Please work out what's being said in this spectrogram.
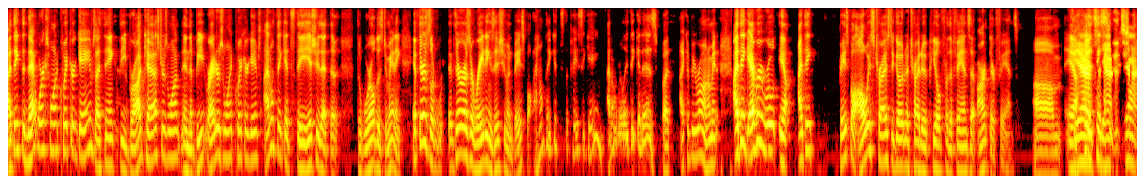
I think the networks want quicker games. I think the broadcasters want and the beat writers want quicker games. I don't think it's the issue that the the world is demanding. If there's a if there is a ratings issue in baseball, I don't think it's the pace of game. I don't really think it is, but I could be wrong. I mean, I think every rule, you know, I think baseball always tries to go to try to appeal for the fans that aren't their fans. Um, yeah, yeah, it's just, yeah, it's yeah,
